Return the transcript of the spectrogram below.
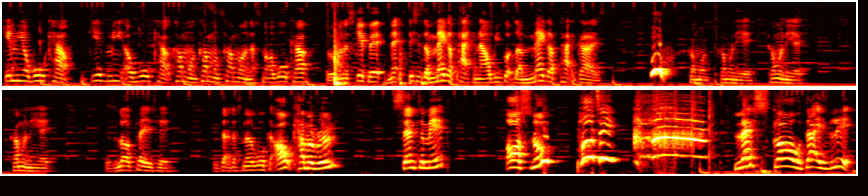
Give me a walkout. Give me a walkout. Come on, come on, come on. That's not a walkout. So we're going to skip it. Next, this is the mega pack now. We've got the mega pack, guys. Woo! Come on, come on, EA. Come on, EA. Come on, EA. There's a lot of players here. Is that, that's no walkout. Oh, Cameroon. Centre mid. Arsenal. Let's go. That is lit.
